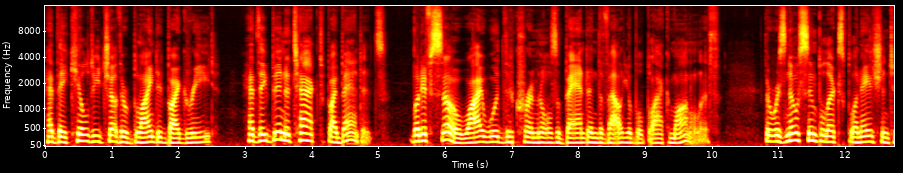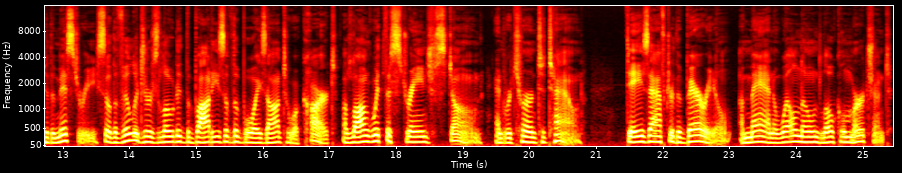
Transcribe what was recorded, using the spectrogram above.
Had they killed each other blinded by greed? Had they been attacked by bandits? But if so, why would the criminals abandon the valuable black monolith? There was no simple explanation to the mystery, so the villagers loaded the bodies of the boys onto a cart along with the strange stone and returned to town. Days after the burial, a man, a well known local merchant,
